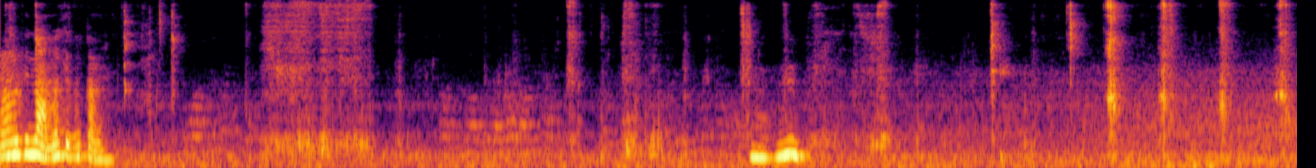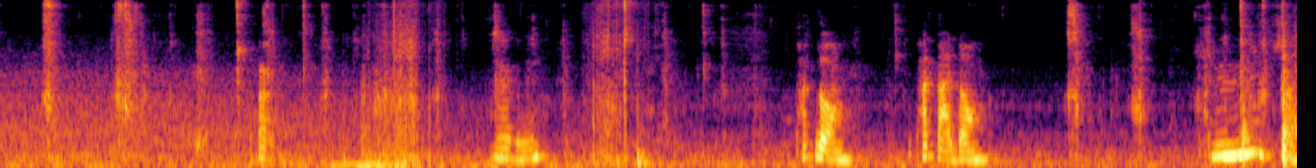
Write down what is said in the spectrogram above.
มาเลยพี่น้องมากินกันอืมปักอะไรแบบนี้พักดอง พักกาดดอง อืมสับ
